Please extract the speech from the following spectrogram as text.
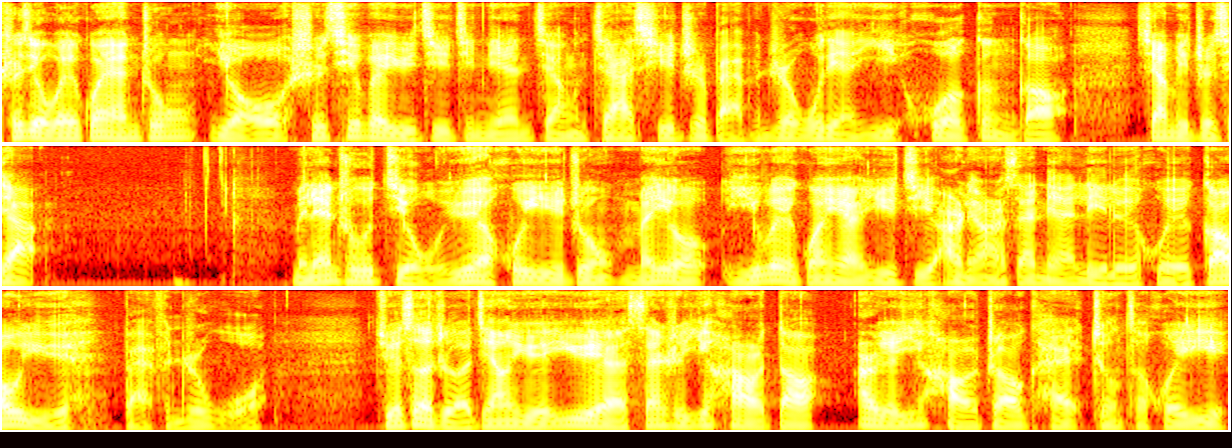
十九位官员中有十七位预计今年将加息至百分之五点一或更高。相比之下，美联储九月会议中没有一位官员预计二零二三年利率会高于百分之五。决策者将于一月三十一号到二月一号召开政策会议。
